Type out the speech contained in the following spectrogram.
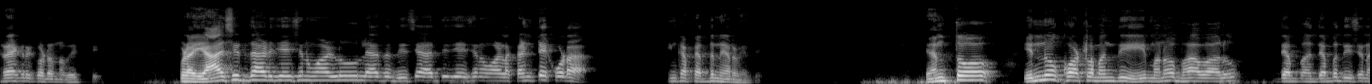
ట్రాక్ రికార్డ్ ఉన్న వ్యక్తి. ఇప్పుడు ఆ యాసిడ్ దాడి చేసిన వాళ్ళు లేకపోతే దిశ హత్య చేసిన వాళ్ళ కంటే కూడా ఇంకా పెద్ద నేరం ఇది. ఎంతో ఎన్నో కోట్ల మంది మనోభావాలు దెబ్బ దెబ్బతీసిన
